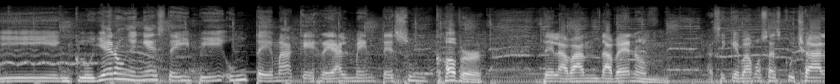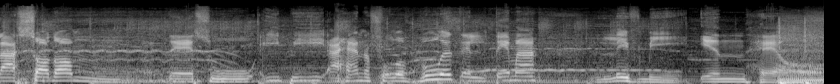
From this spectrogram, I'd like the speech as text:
Y incluyeron en este EP un tema que realmente es un cover de la banda Venom. Así que vamos a escuchar a Sodom de su EP A Handful of Bullets, el tema Leave Me in Hell.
